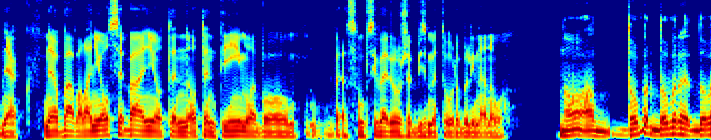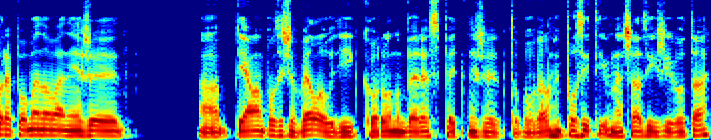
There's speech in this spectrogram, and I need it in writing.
nejak neobával ani o seba, ani o ten, o ten tým, lebo ja som si veril, že by sme to urobili na novo. No a dobré, dobré, dobré pomenovanie, že a ja mám pocit, že veľa ľudí koronu bere spätne, že to bol veľmi pozitívna časť ich života,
